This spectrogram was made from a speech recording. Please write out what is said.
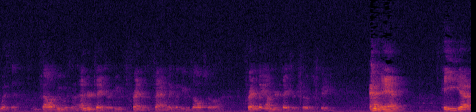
with a fellow who was an undertaker. He was a friend of the family, but he was also a friendly undertaker, so to speak. and he uh,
